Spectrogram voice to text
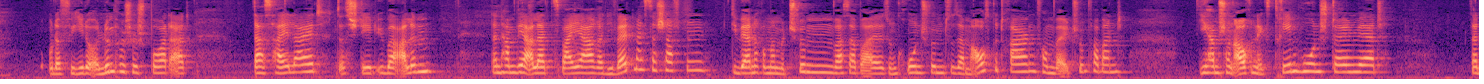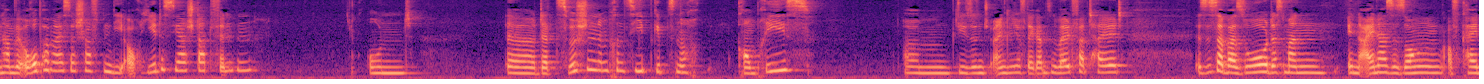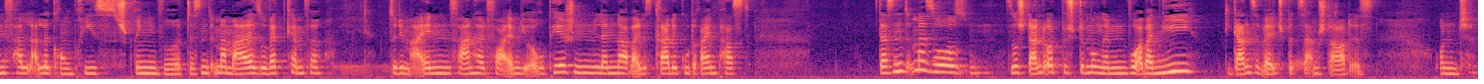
oder für jede olympische Sportart das Highlight. Das steht über allem. Dann haben wir alle zwei Jahre die Weltmeisterschaften. Die werden auch immer mit Schwimmen, Wasserball, Synchronschwimmen zusammen ausgetragen vom Weltschwimmverband. Die haben schon auch einen extrem hohen Stellenwert. Dann haben wir Europameisterschaften, die auch jedes Jahr stattfinden. Und äh, dazwischen im Prinzip gibt es noch Grand Prix. Ähm, die sind eigentlich auf der ganzen Welt verteilt. Es ist aber so, dass man in einer Saison auf keinen Fall alle Grand Prix springen wird. Das sind immer mal so Wettkämpfe, zu dem einen fahren halt vor allem die europäischen Länder, weil es gerade gut reinpasst. Das sind immer so, so Standortbestimmungen, wo aber nie die ganze Weltspitze am Start ist. Und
